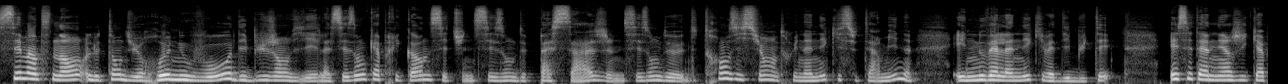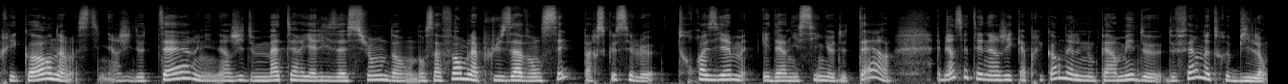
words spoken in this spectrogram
c'est maintenant le temps du renouveau, début janvier. La saison Capricorne, c'est une saison de passage, une saison de, transition entre une année qui se termine et une nouvelle année qui va débuter. Et cette énergie capricorne, cette énergie de terre, une énergie de matérialisation dans, sa forme la plus avancée, parce que c'est le troisième et dernier signe de terre, eh bien cette énergie capricorne, elle nous permet de, faire notre bilan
